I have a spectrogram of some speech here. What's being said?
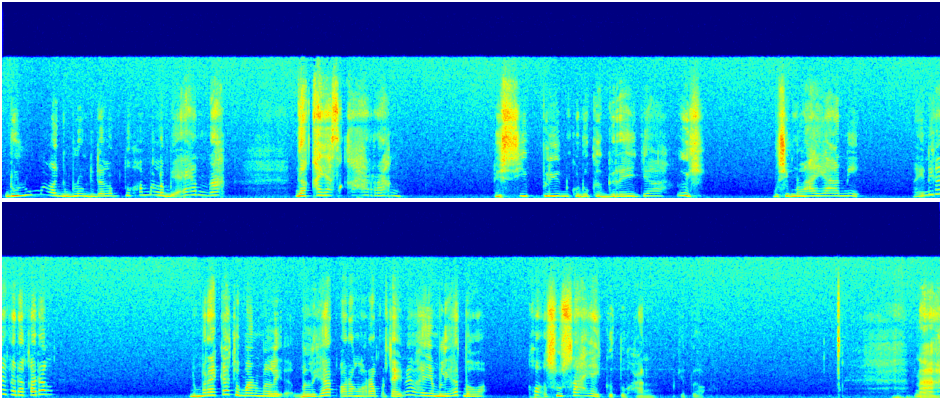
dulu mah lagi belum di dalam Tuhan mah lebih enak. Gak kayak sekarang. Disiplin, kudu ke gereja. Ih, mesti melayani. Nah ini kan kadang-kadang mereka cuma melihat orang-orang percaya ini hanya melihat bahwa kok susah ya ikut Tuhan gitu. Nah,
